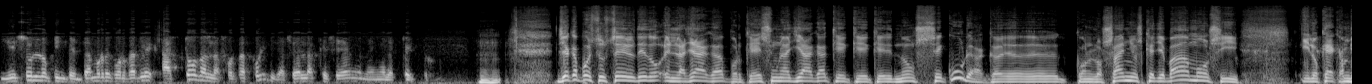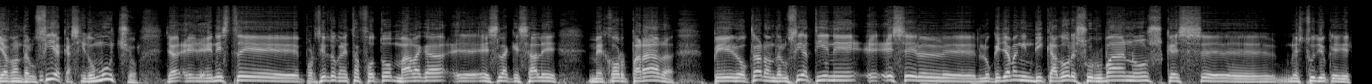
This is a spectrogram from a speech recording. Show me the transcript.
Y eso es lo que intentamos recordarle a todas las fuerzas políticas, sean las que sean en el espectro. Ya que ha puesto usted el dedo en la llaga, porque es una llaga que, no se cura eh, con los años que llevamos y, lo que ha cambiado Andalucía, que ha sido mucho. Eh, en este, por cierto, que en esta foto Málaga eh, es la que sale mejor parada, pero claro, Andalucía tiene, es lo que llaman indicadores urbanos, que es un estudio que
